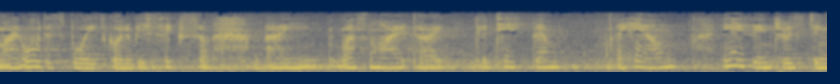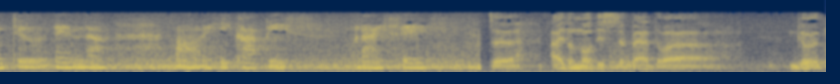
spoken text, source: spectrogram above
my oldest boy is going to be six, so I once in a while I try to teach them uh, him. He's interesting too, and uh, uh, he copies what I say. Uh, I don't know this is a bad or good.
